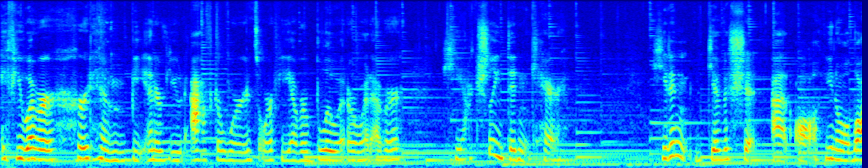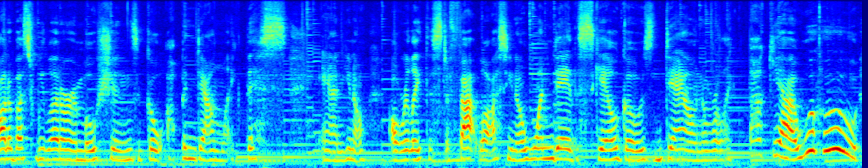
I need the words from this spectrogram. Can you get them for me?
if you ever heard him be interviewed afterwards or if he ever blew it or whatever, he actually didn't care. He didn't give a shit at all. You know, a lot of us, we let our emotions go up and down like this. And, you know, I'll relate this to fat loss. You know, one day the scale goes down and we're like, fuck yeah, woohoo.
